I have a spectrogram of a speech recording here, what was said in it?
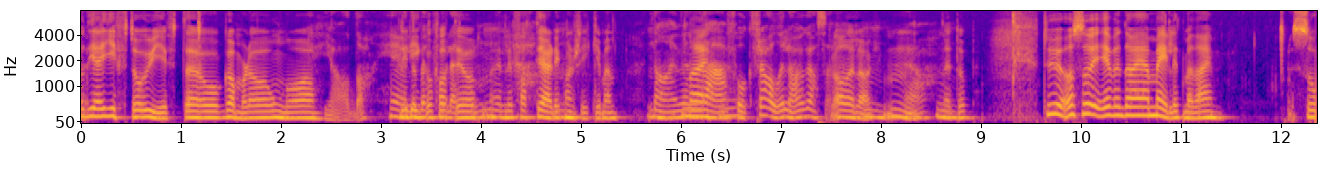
Og de er gifte og ugifte og gamle og unge og ja da. Hele rike og fattige. Og, eller fattige er de kanskje ikke, men Nei, men Nei. det er folk fra alle lag, altså. fra alle lag. Mm, Ja. Nettopp. Du, også da jeg mailet med deg, så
